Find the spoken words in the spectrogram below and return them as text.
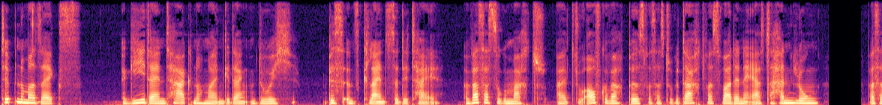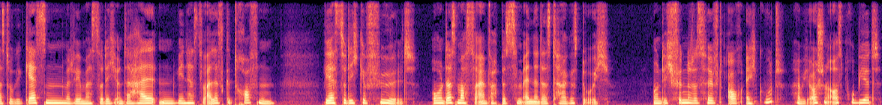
Tipp Nummer 6. Geh deinen Tag nochmal in Gedanken durch, bis ins kleinste Detail. Was hast du gemacht, als du aufgewacht bist? Was hast du gedacht? Was war deine erste Handlung? Was hast du gegessen? Mit wem hast du dich unterhalten? Wen hast du alles getroffen? Wie hast du dich gefühlt? Und das machst du einfach bis zum Ende des Tages durch. Und ich finde, das hilft auch echt gut. Habe ich auch schon ausprobiert.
